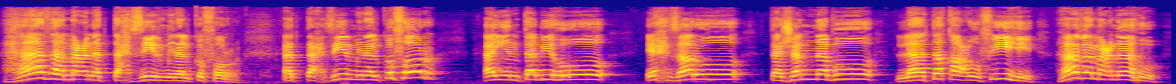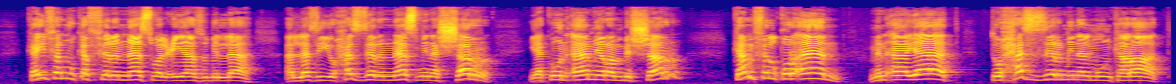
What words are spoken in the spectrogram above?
هذا معنى التحذير من الكفر. التحذير من الكفر أي انتبهوا احذروا تجنبوا لا تقعوا فيه. هذا معناه. كيف نكفر الناس والعياذ بالله؟ الذي يحذر الناس من الشر يكون امرا بالشر؟ كم في القرآن من آيات تحذر من المنكرات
